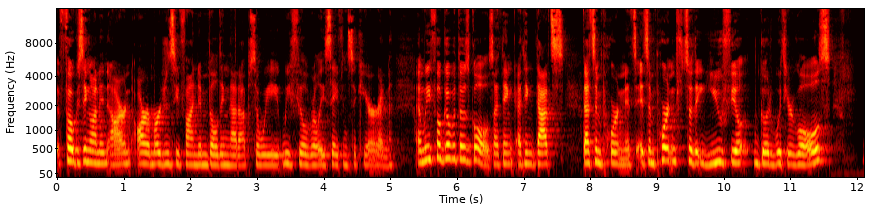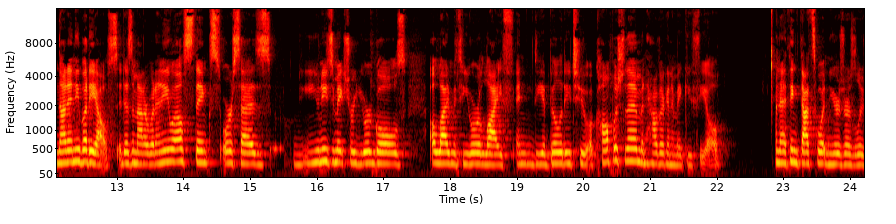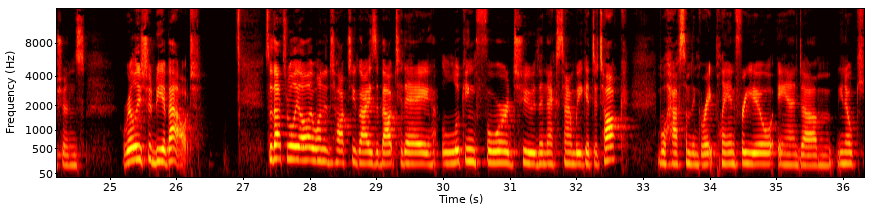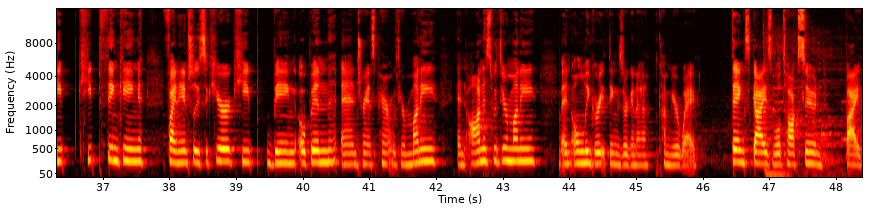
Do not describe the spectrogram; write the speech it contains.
focusing on our our emergency fund and building that up so we we feel really safe and secure and and we feel good with those goals. I think I think that's that's important. It's it's important so that you feel good with your goals, not anybody else. It doesn't matter what anyone else thinks or says. You need to make sure your goals align with your life and the ability to accomplish them and how they're going to make you feel. And I think that's what New Year's resolutions really should be about. So that's really all I wanted to talk to you guys about today. Looking forward to the next time we get to talk. We'll have something great planned for you, and um, you know, keep keep thinking financially secure. Keep being open and transparent with your money and honest with your money, and only great things are gonna come your way. Thanks, guys. We'll talk soon. Bye.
